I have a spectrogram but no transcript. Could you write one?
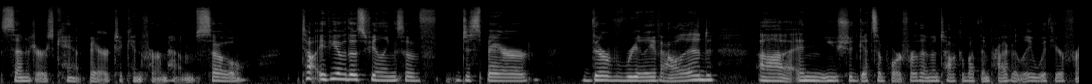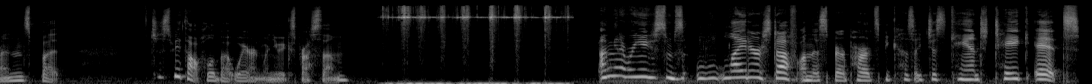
senators can't bear to confirm him. So, if you have those feelings of despair, they're really valid, uh, and you should get support for them and talk about them privately with your friends. But just be thoughtful about where and when you express them. I'm going to bring you some lighter stuff on the spare parts because I just can't take it.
